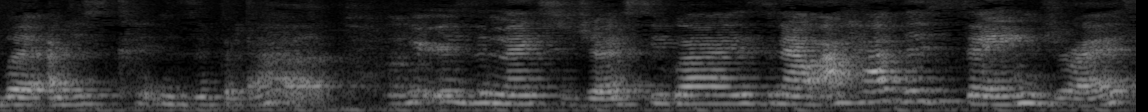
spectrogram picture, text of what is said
but I just couldn't zip it up. Here is the next dress, you guys. Now, I have this same dress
